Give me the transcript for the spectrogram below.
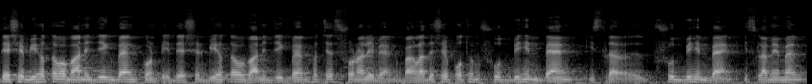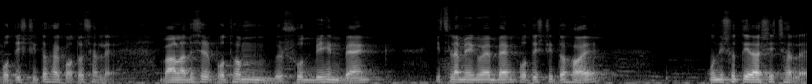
দেশে বৃহত্তম বাণিজ্যিক ব্যাংক কোনটি? দেশের বৃহত্তম বাণিজ্যিক ব্যাংক হচ্ছে সোনালী ব্যাংক। বাংলাদেশের প্রথম সুদবিহীন ব্যাংক ইসলাম সুদবিহীন ব্যাংক, ইসলামী ব্যাংক প্রতিষ্ঠিত হয় কত সালে? বাংলাদেশের প্রথম সুদবিহীন ব্যাংক, ইসলামী ব্যাংক প্রতিষ্ঠিত হয় উনিশশো তিরাশি সালে।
